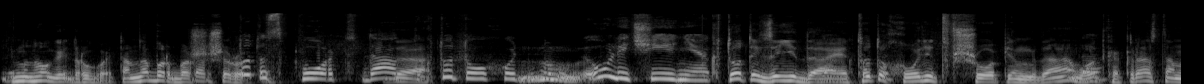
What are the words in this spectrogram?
и многое другое. Там набор да, широкий. Кто-то спорт, да, да. кто-то уходит, ну, увлечение. Кто-то заедает, да, кто-то ходит в шопинг, да? да, вот как раз там,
